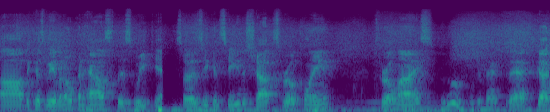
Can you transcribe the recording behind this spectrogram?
uh, because we have an open house this weekend. So as you can see, the shop's real clean. It's real nice. Ooh, we'll get back to that. Got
